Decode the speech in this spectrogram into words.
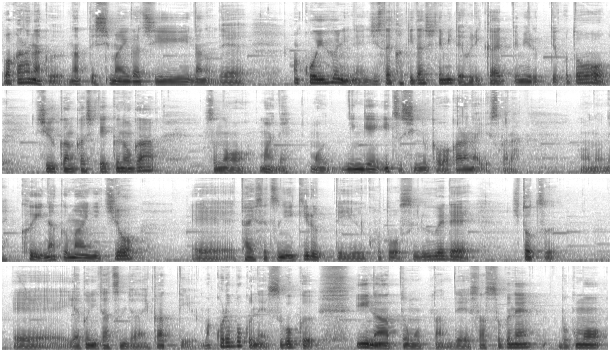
分からなくなってしまいがちなので、まあ、こういうふうにね実際書き出してみて振り返ってみるっていうことを習慣化していくのがそのまあねもう人間いつ死ぬか分からないですからあのね悔いなく毎日を、えー、大切に生きるっていうことをする上で一つえー、役に立つんじゃないかっていう、まあ、これ僕ねすごくいいなと思ったんで早速ね僕も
